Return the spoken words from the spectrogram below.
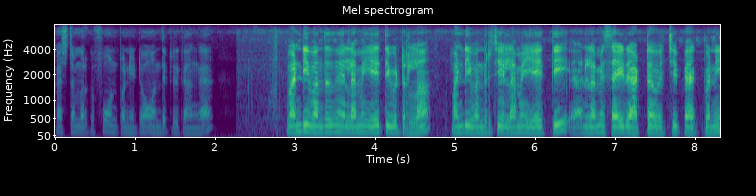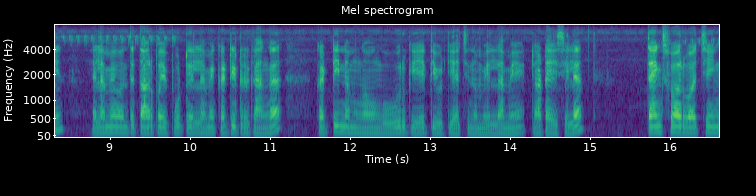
கஸ்டமருக்கு ஃபோன் பண்ணிட்டோம் வந்துட்டுருக்காங்க வண்டி வந்ததும் எல்லாமே ஏற்றி விட்டுடலாம் வண்டி வந்துருச்சு எல்லாமே ஏற்றி எல்லாமே சைடு அட்டை வச்சு பேக் பண்ணி எல்லாமே வந்து தார்பாய் போட்டு எல்லாமே கட்டிகிட்டு இருக்காங்க. கட்டி நம்ம அவங்க ஊருக்கு ஏற்றி விட்டியாச்சு நம்ம எல்லாமே டாடா ஏசியில் தேங்க்ஸ் ஃபார் வாட்சிங்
